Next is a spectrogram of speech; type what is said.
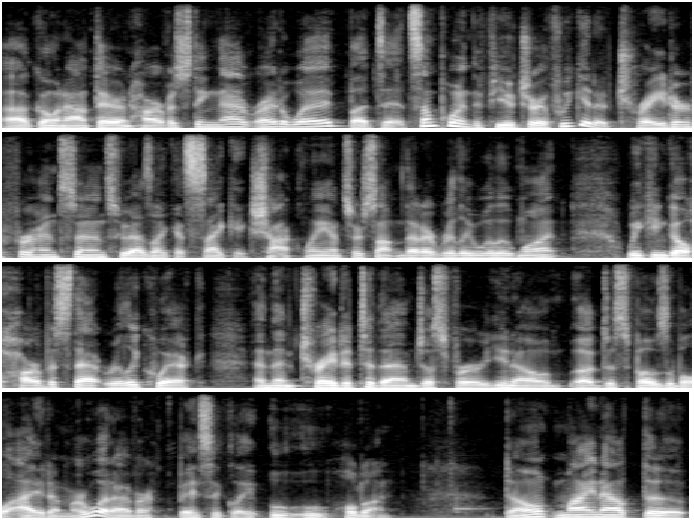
uh, going out there and harvesting that right away. But at some point in the future, if we get a trader, for instance, who has like a psychic shock lance or something that I really, really want, we can go harvest that really quick and then trade it to them just for, you know, a disposable item or whatever, basically. Ooh, ooh, hold on. Don't mine out the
